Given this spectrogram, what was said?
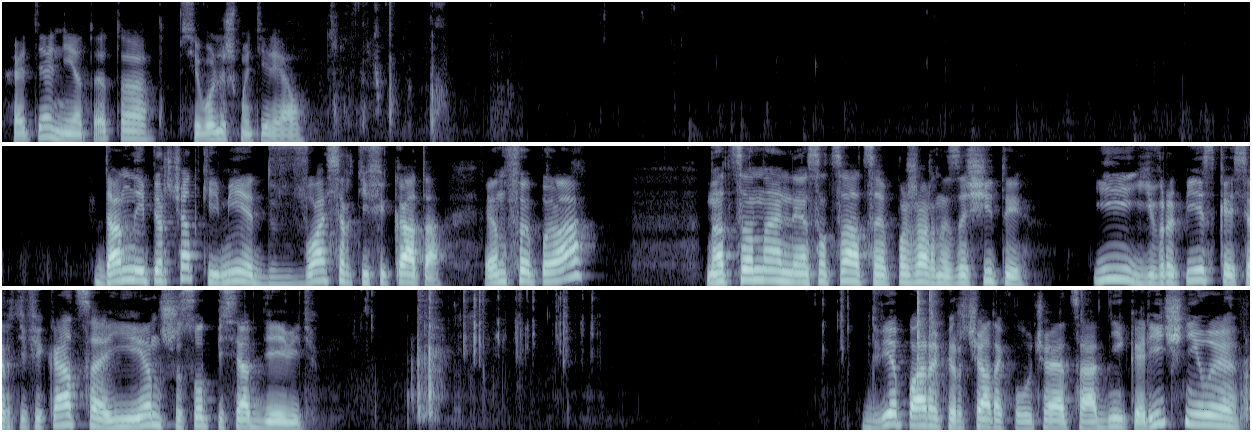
Хотя нет, это всего лишь материал. Данные перчатки имеют два сертификата. НФПА, Национальная ассоциация пожарной защиты и европейская сертификация EN 659. Две пары перчаток получается, одни коричневые,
